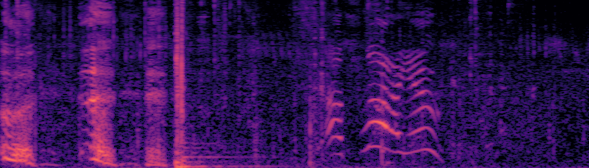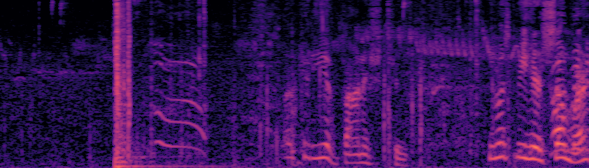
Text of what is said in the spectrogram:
he have vanished to? He must be here Somewhere.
